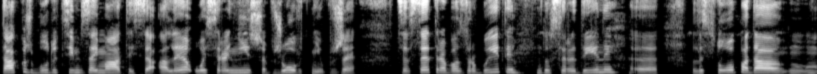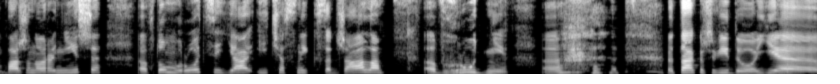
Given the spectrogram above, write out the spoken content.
Також буду цим займатися, але ось раніше, в жовтні вже. Це все треба зробити до середини е, листопада, бажано раніше. Е, В тому році я і часник саджала е, в грудні. Також відео є,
